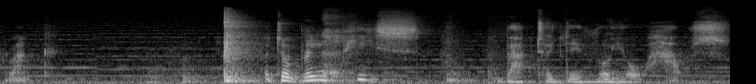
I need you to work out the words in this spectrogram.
prank to bring peace back to the royal house.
